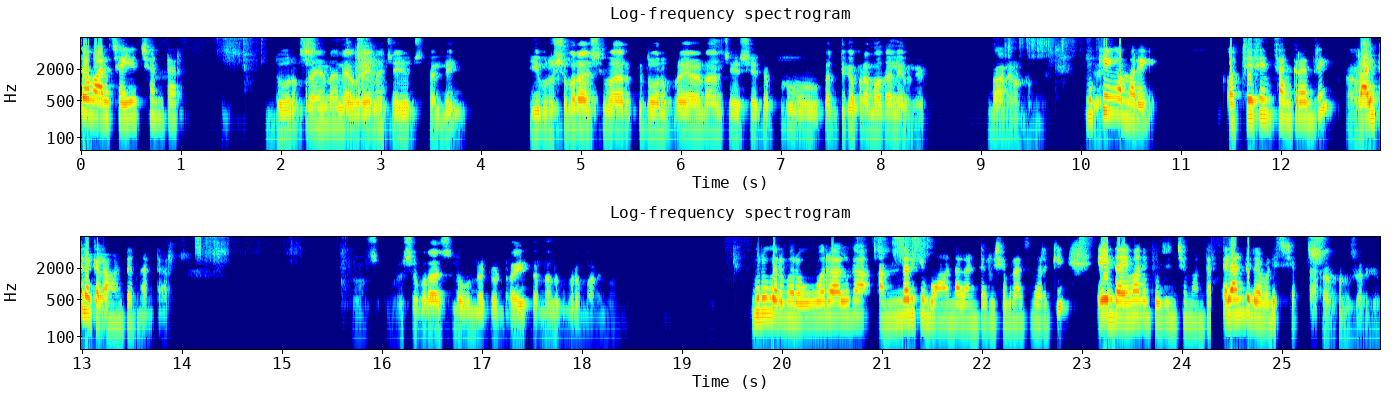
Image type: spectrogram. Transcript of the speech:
సో వారు చేయొచ్చు అంటారు? దూర ప్రయాణాలు ఎవరైనా చేయొచ్చు తల్లి. ఈ వృషభ రాశి వారికి దూర ప్రయాణాలు చేసేటప్పుడు పెద్దగా ప్రమాదాలు ఏమి లేవు. బాగానే ఉంటుంది. ముఖ్యంగా మరి వచ్చేసిన సంక్రాంతి. రైతులకు ఎలా ఉంటుందంటారు? వృష- వృషభ రాశిలో ఉన్నటువంటి రైతన్నలకు బ్రహ్మాండంగా ఉంది. గురుగారు మరి ఓవరాల్గా అందరికి బాగుండాలంటే వృషభ రాశి వారికి ఏ దైవాన్ని పూజించమంటారు? ఎలాంటి రెమెడీస్ చెప్తారు? తప్పనిసరిగా.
